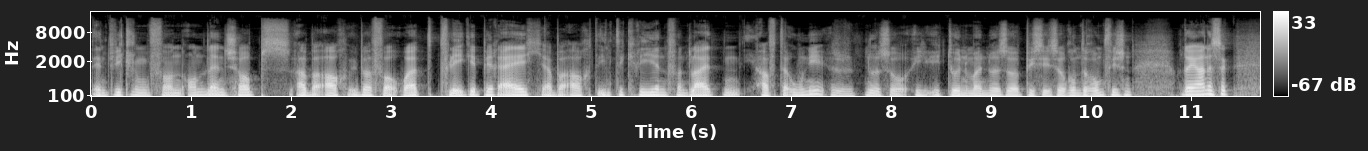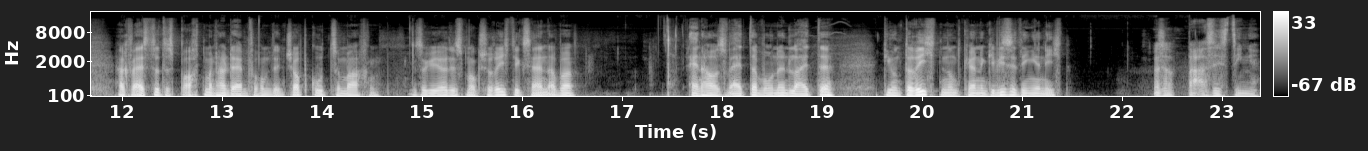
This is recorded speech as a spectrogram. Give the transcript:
Entwicklung von Online-Shops, aber auch über vor Ort Pflegebereich, aber auch Integrieren von Leuten auf der Uni. Also nur so, ich, ich tue mal nur so ein bisschen so rundherum fischen. Und der Johannes sagt, ach weißt du, das braucht man halt einfach, um den Job gut zu machen. Ich sage, ja, das mag schon richtig sein, aber ein Haus weiter wohnen Leute, die unterrichten und können gewisse Dinge nicht. Also Basisdinge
